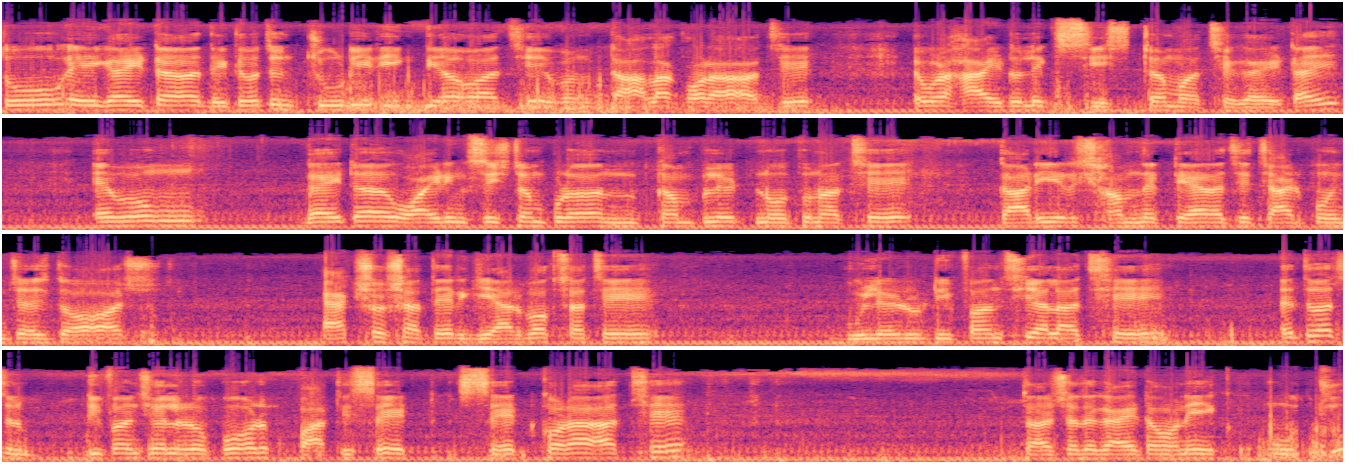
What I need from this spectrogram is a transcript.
তো এই গাড়িটা দেখতে পাচ্ছেন, চুরি, রিং দেওয়া আছে এবং ডালা করা আছে এবার হাইড্রোলিক সিস্টেম আছে গাড়িটায় এবং গাড়িটা ওয়ারিং সিস্টেম পুরো কমপ্লিট নতুন আছে। গাড়ির সামনে টায়ার আছে চার পঞ্চাশ দশ, একশো সাতের গিয়ার বক্স আছে বুলেরো ডিফারেন্সিয়াল আছে। দেখতে পাচ্ছেন ডিফারেন্সিয়ালের ওপর পাতি সেট সেট করা আছে। তার সাথে গাড়িটা অনেক উঁচু।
